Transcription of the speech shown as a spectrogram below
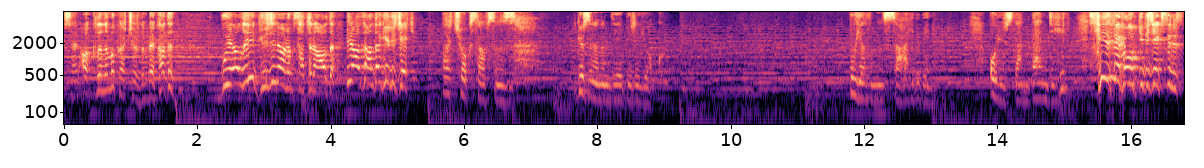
Sen aklını mı kaçırdın be kadın? Bu yalıyı Güzin Hanım satın aldı. Birazdan da gelecek. Ay çok safsınız. Gözün Hanım diye biri yok. Bu yalının sahibi benim. O yüzden ben değil, siz defolup gideceksiniz.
